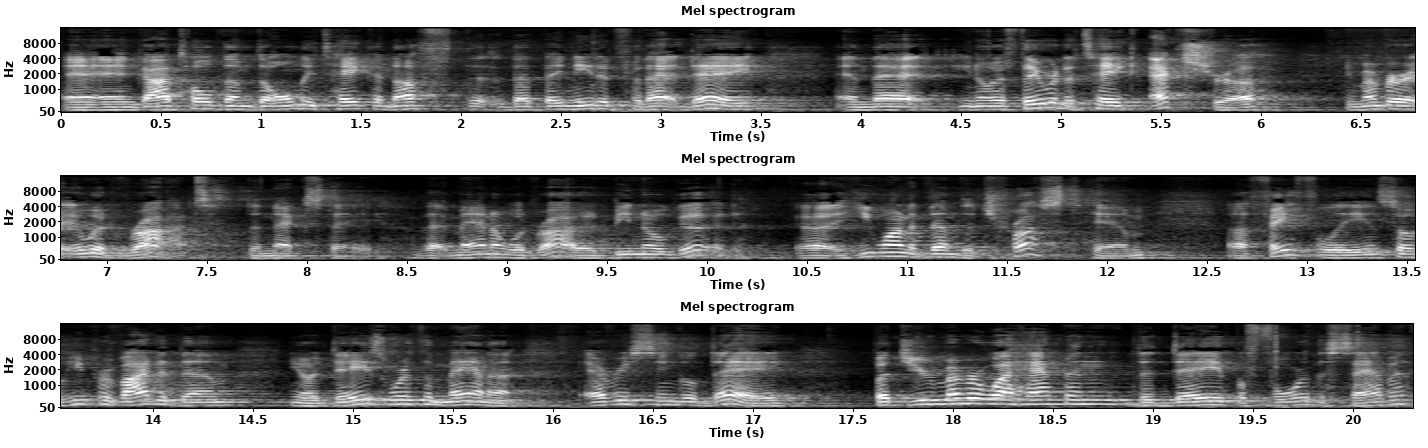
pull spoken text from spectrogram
and God told them to only take enough th- that they needed for that day, and that, you know, if they were to take extra, Remember, it would rot the next day. That manna would rot. It would be no good. Uh, he wanted them to trust him uh, faithfully, and so he provided them, you know, a day's worth of manna every single day. But do you remember what happened the day before the Sabbath?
